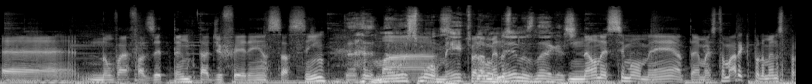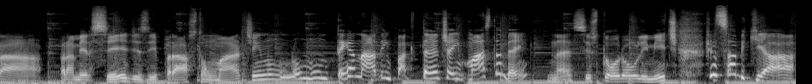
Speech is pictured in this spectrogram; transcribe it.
é, não vai fazer tanta diferença assim. não nesse momento, pelo, pelo menos, menos, né, Garcia? Não nesse momento, é, mas tomara que pelo menos para Mercedes e para Aston Martin não, não, não, tenha nada impactante aí, mas também, né? Se estourou o limite. A gente sabe que a,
